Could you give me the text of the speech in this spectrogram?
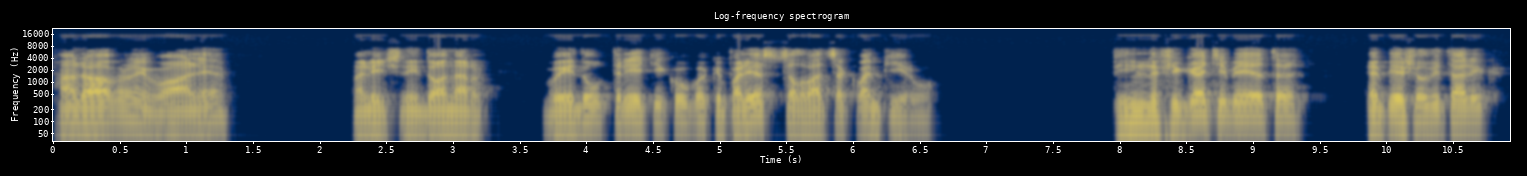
по доброй воле. Личный донор выдул третий кубок и полез целоваться к вампиру. — Ты нафига тебе это? — опешил Виталик. —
